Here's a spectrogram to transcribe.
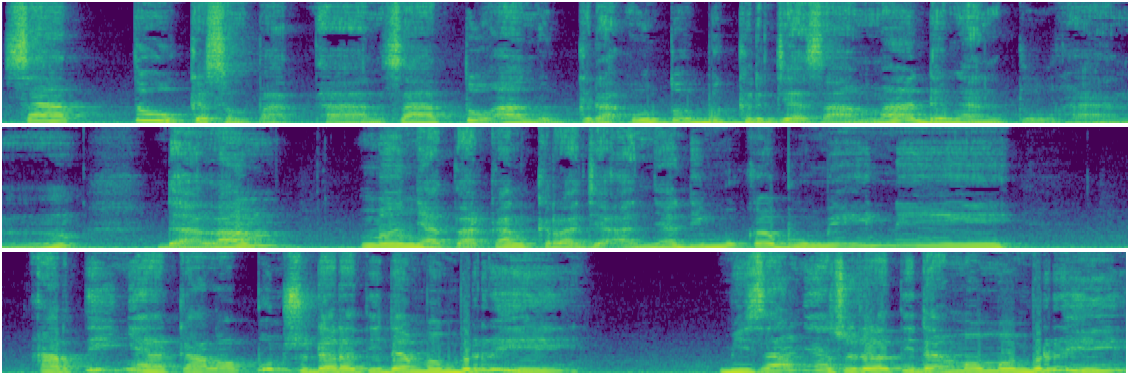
satu kesempatan, satu anugerah untuk bekerja sama dengan Tuhan dalam menyatakan kerajaannya di muka bumi ini. Artinya, kalaupun saudara tidak memberi, Misalnya saudara tidak mau memberi,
